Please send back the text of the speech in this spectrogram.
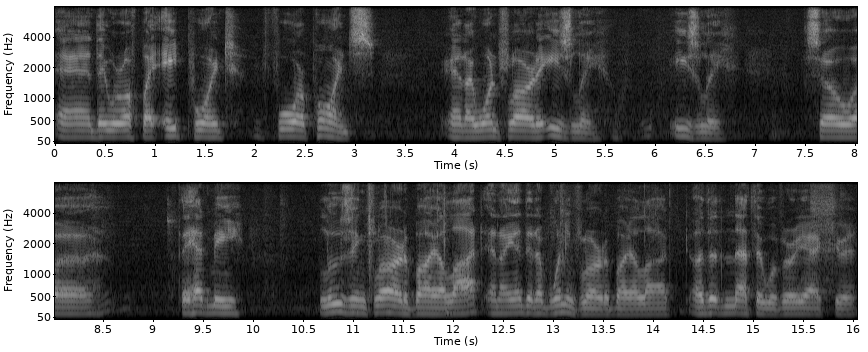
and they were off by 8.4 points, and I won Florida easily, easily. So uh, they had me losing Florida by a lot, and I ended up winning Florida by a lot. Other than that, they were very accurate.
